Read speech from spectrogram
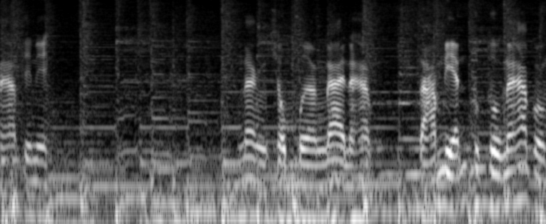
นะครับที่นี่นั่งชมเมืองได้นะครับสามเหรียญถูกๆนะครับผม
